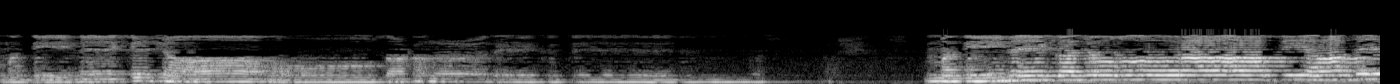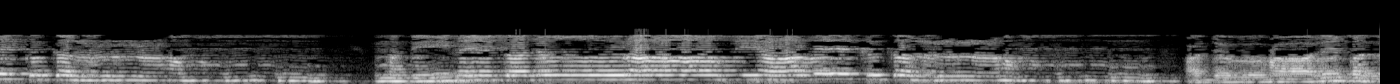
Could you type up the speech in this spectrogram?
مدینے کے شام سہر دیکھتے مدینے کا جو راتیا دیکھ کر ہم مدینے کا جو راسیا دیکھ کر ہم عجب حال پل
